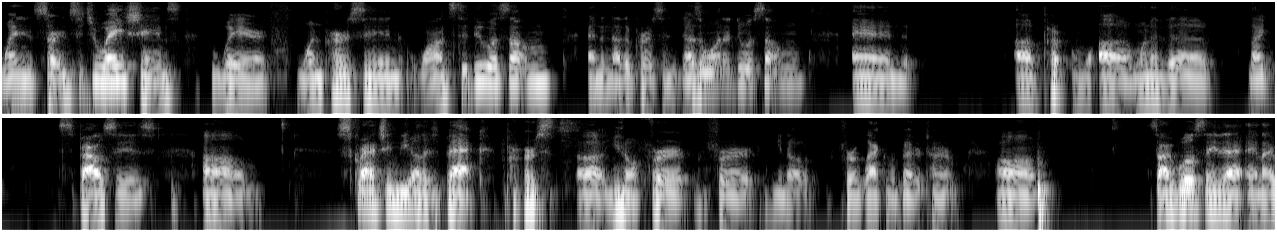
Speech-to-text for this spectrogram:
when in certain situations where one person wants to do a something and another person doesn't want to do a something and uh, per, uh one of the like spouses um scratching the other's back pers- uh you know for for you know for lack of a better term. Um so i will say that and i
